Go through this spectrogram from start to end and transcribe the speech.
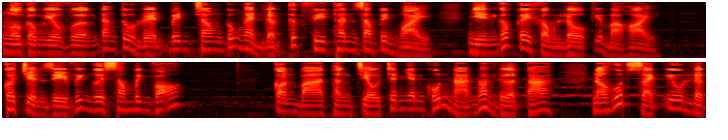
Ngô Công Yêu Vương đang tu luyện bên trong cũng ngay lập tức phi thân ra bên ngoài, nhìn gốc cây khổng lồ kia mà hỏi, có chuyện gì với ngươi sao minh võ? Còn bà thằng Triều chân nhân khốn nạn nó lừa ta, nó hút sạch yêu lực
